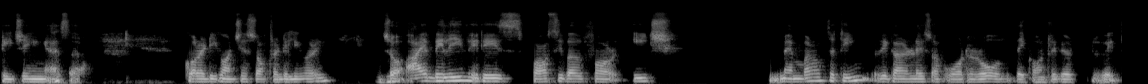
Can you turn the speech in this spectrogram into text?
teaching as a quality conscious software delivery So I believe it is possible for each member of the team, regardless of what role they contribute with,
